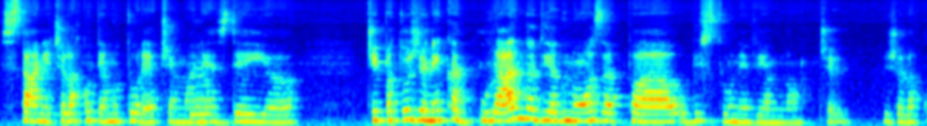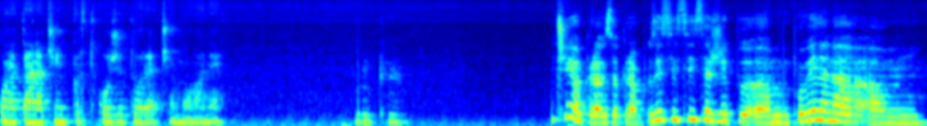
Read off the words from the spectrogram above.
Stanje, če lahko temu to rečemo. Ja. Zdaj, uh, če pa to že neka uradna diagnoza, pa v bistvu ne vem, no, če že lahko na ta način kratko že to rečemo. Okay. Če jo pravzaprav, zdaj si sicer že um, povedala, um,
